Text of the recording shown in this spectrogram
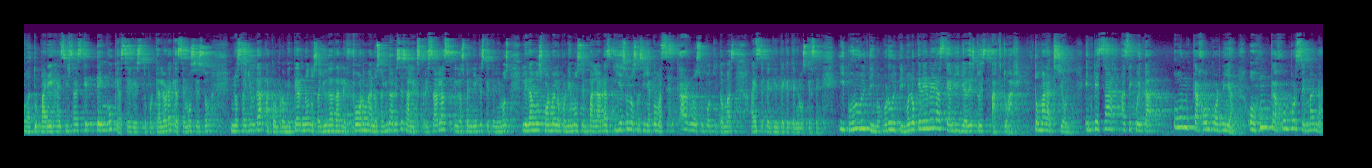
o a tu pareja, decir, sabes que tengo que hacer esto, porque a la hora que hacemos eso nos ayuda a comprometernos, nos ayuda a darle forma, nos ayuda a veces al expresarlas en los pendientes que tenemos, le damos forma, lo ponemos en palabras y eso nos hace ya como acercarnos un poquito más a ese pendiente que tenemos que hacer. Y por último, por último, lo que de veras te alivia de esto es actuar, tomar acción, empezar, haz de cuenta, un cajón por día o un cajón por semana,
